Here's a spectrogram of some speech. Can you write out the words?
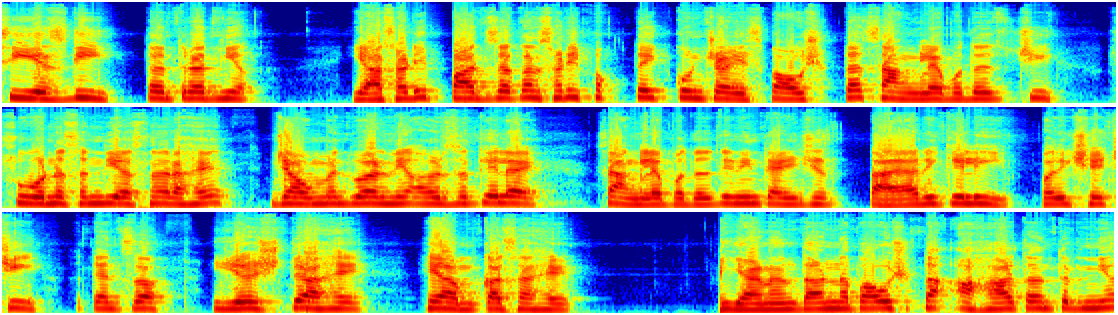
सी एस डी तंत्रज्ञ यासाठी पाच जागांसाठी फक्त एकोणचाळीस. पाहू शकता चांगल्या पद्धतीची सुवर्ण संधी असणार आहे. ज्या उमेदवारांनी अर्ज केलाय चांगल्या पद्धतीने त्यांची तयारी केली परीक्षेची त्यांचं यश जे आहे हे हमखास आहे. यानंतर पाहू शकता आहार तंत्रज्ञ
